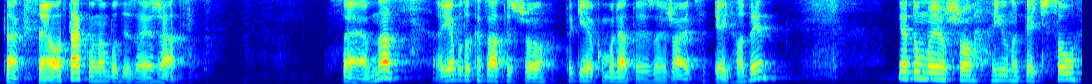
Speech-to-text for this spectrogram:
Так, все, отак воно буде заряджатися. Все, в нас, я буду казати, що такі акумулятори заряджаються 5 годин. Я думаю, що рівно 5 часов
